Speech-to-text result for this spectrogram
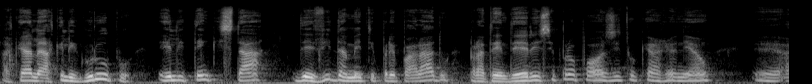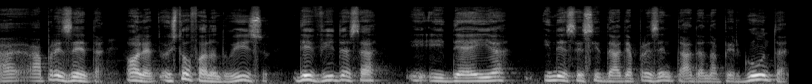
Aquela, aquele grupo ele tem que estar devidamente preparado para atender esse propósito que a reunião é, a, apresenta. Olha, eu estou falando isso devido a essa ideia e necessidade apresentada na pergunta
